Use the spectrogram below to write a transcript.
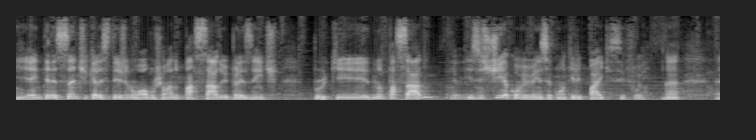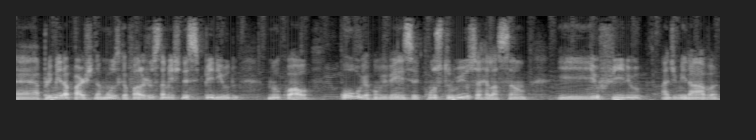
E é interessante que ela esteja no álbum chamado Passado e Presente, porque no passado existia convivência com aquele pai que se foi. Né? É, a primeira parte da música fala justamente desse período no qual houve a convivência, construiu-se a relação e o filho admirava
